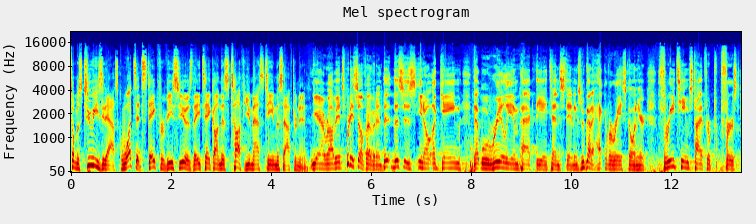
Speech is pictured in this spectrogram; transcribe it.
It's almost too easy to ask what's at stake for VCU as they take on this tough UMass team this afternoon. Yeah, Robbie, it's pretty self-evident. This is, you know, a game that will really impact the A10 standings. We've got a heck of a race going here. Three teams tied for first.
